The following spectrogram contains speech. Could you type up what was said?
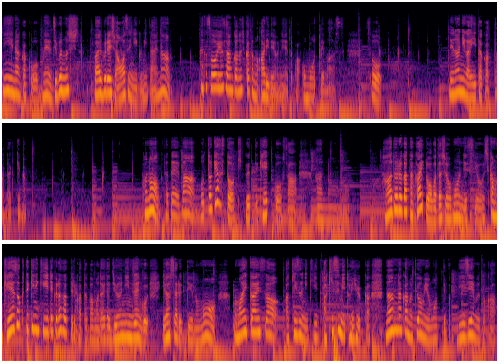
になんかこうね自分のバイブレーション合わせに行くみたいななんかそういう参加の仕方もありだよねとか思ってます。そう。で何が言いたかったんだっけな。この例えばポッドキャストを聞くって結構さあのハードルが高いとは私は思うんですよ。しかも継続的に聞いてくださってる方が、まあ、大体10人前後いらっしゃるっていうのも、まあ、毎回さ飽きずに飽きずにというか何らかの興味を持って BGM とか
